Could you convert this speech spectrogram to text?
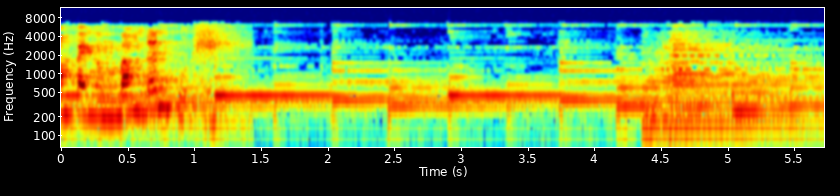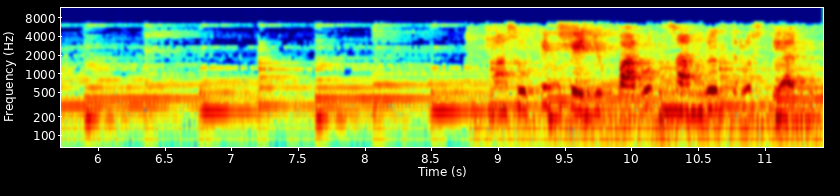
Sampai ngembang dan putih. Masukin keju parut sambil terus diaduk.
